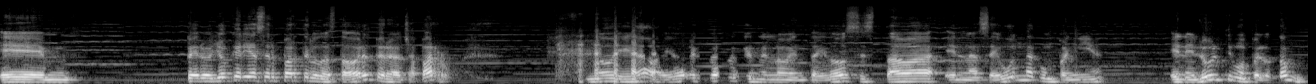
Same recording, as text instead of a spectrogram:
Em, pero yo quería ser parte de los gastadores, pero era chaparro. No llegaba. Yo recuerdo que en el 92 estaba en la segunda compañía, en el último pelotón.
